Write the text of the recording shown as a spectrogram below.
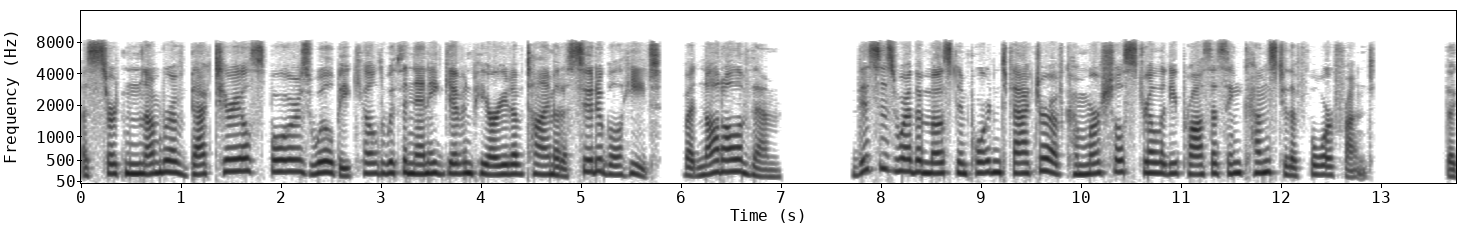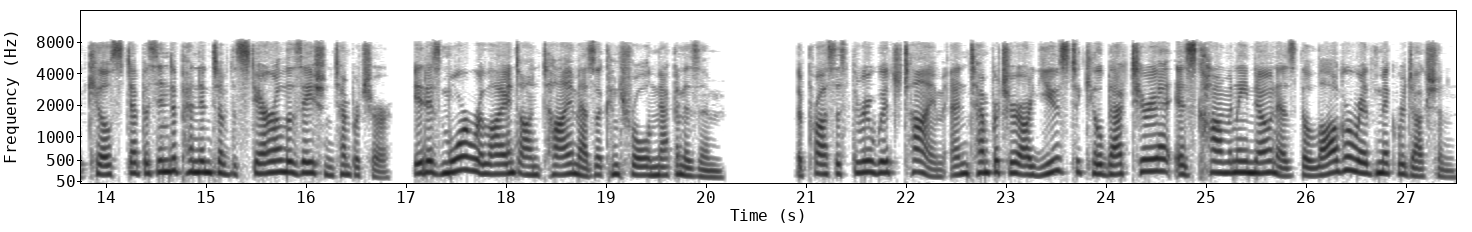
A certain number of bacterial spores will be killed within any given period of time at a suitable heat, but not all of them. This is where the most important factor of commercial sterility processing comes to the forefront. The kill step is independent of the sterilization temperature, it is more reliant on time as a control mechanism. The process through which time and temperature are used to kill bacteria is commonly known as the logarithmic reduction.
